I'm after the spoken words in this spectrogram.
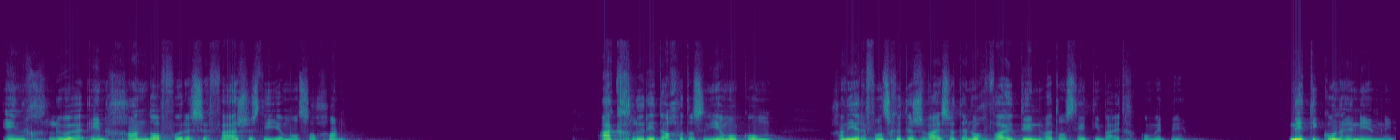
en glo en gaan daarvoor is sover soos die hemel sal gaan. Ek glo die dag wat ons in die hemel kom, gaan die Here vir ons goeders wys wat hy nog wou doen wat ons net nie by uitgekom het nie. Net nie kon inneem nie.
